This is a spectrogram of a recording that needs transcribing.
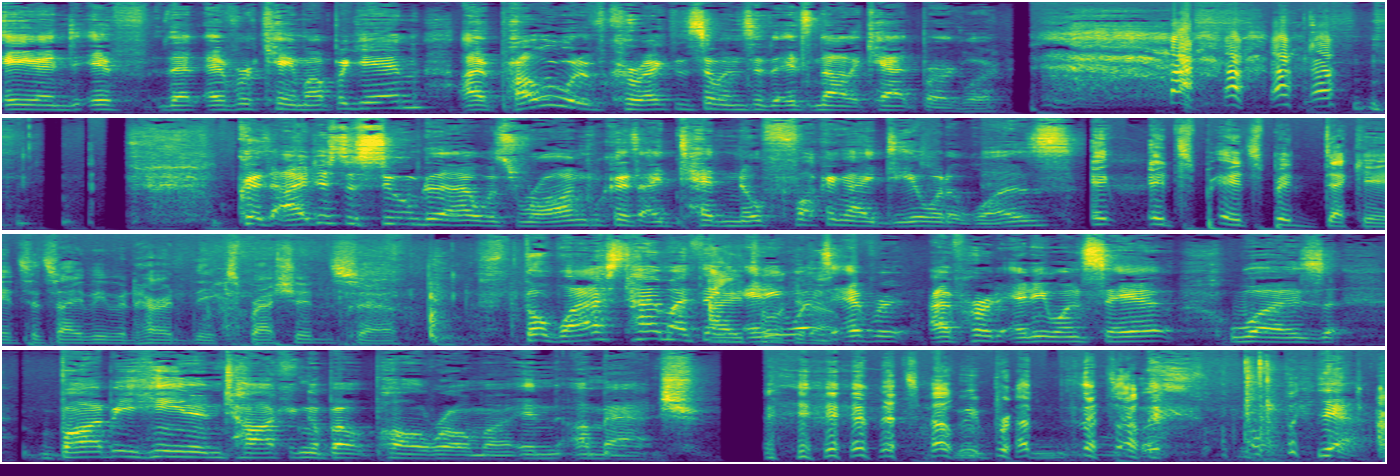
And if that ever came up again, I probably would have corrected someone and said that it's not a cat burglar. Because I just assumed that I was wrong because I had no fucking idea what it was. it. It's it's been decades since I've even heard the expression. So The last time I think I anyone's ever I've heard anyone say it was Bobby Heenan talking about Paul Roma in a match. that's how we brought. That's how it Yeah.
